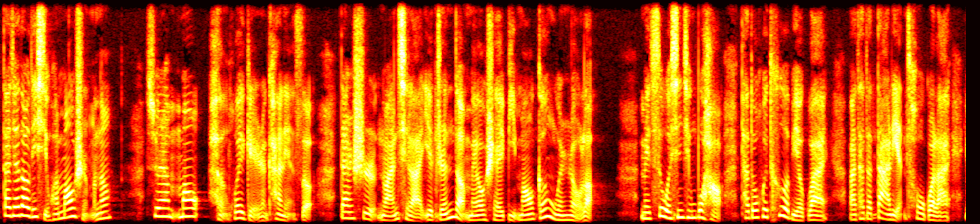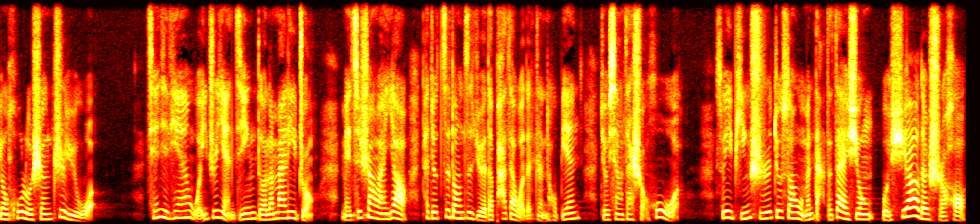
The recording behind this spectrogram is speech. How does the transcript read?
大家到底喜欢猫什么呢？虽然猫很会给人看脸色，但是暖起来也真的没有谁比猫更温柔了。每次我心情不好，它都会特别乖，把它的大脸凑过来，用呼噜声治愈我。前几天我一只眼睛得了麦粒肿。每次上完药，它就自动自觉地趴在我的枕头边，就像在守护我。所以平时就算我们打得再凶，我需要的时候，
